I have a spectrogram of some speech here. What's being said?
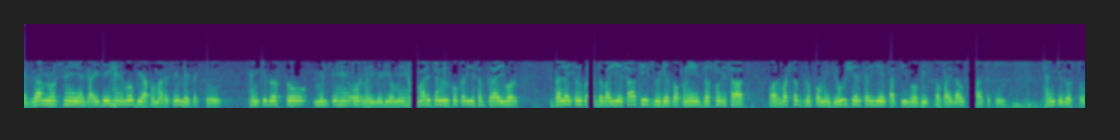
एग्ज़ाम नोट्स हैं या गाइडें हैं, वो भी आप हमारे से ले सकते हैं। थैंक यू दोस्तों, मिलते हैं और नई वीडियो में। हमारे चैनल को करिए सब्सक्राइब और बेल आइकन को दबाइए। साथ ही इस वीडियो को अपने दोस्तों के साथ और व्हाट्सएप ग्रुपों में ज़रूर शेयर करिए ताकि वो भी इसका फ़ायदा उठा सकें। थैंक यू दोस्तों।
